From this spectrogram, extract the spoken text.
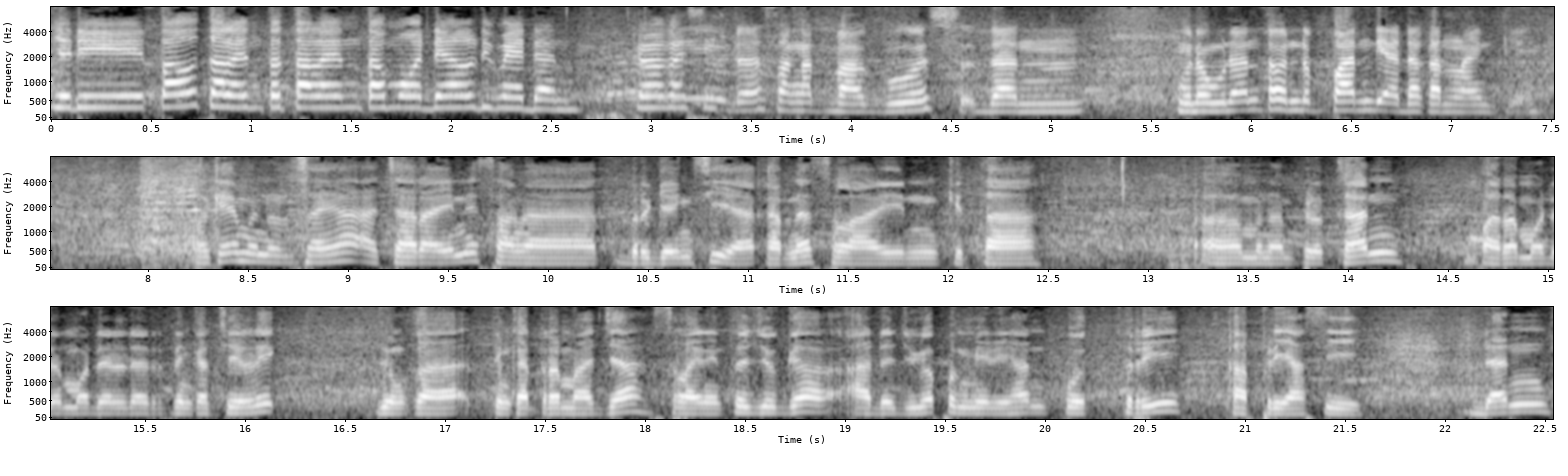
jadi tahu talenta-talenta model di Medan. Terima kasih. Sudah sangat bagus dan mudah-mudahan tahun depan diadakan lagi. Oke, menurut saya acara ini sangat bergengsi ya karena selain kita eh, menampilkan para model-model dari tingkat cilik juga tingkat remaja, selain itu juga ada juga pemilihan putri kapriasi dan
